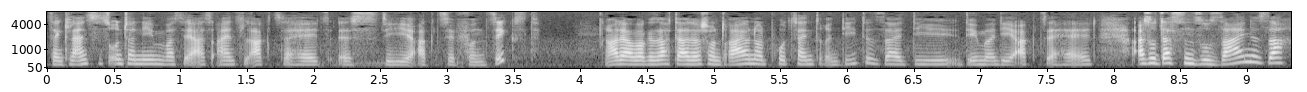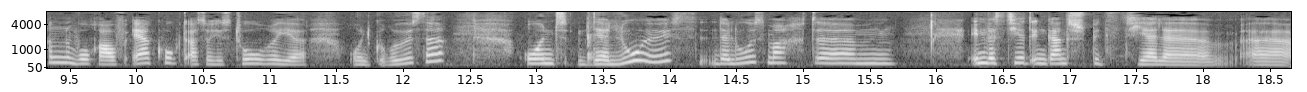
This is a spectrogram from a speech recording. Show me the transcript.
Sein kleinstes Unternehmen, was er als Einzelaktie hält, ist die Aktie von Sixt. Hat er aber gesagt, da hat er schon 300 Prozent Rendite, seitdem er die Aktie hält. Also das sind so seine Sachen, worauf er guckt, also Historie und Größe. Und der Louis, der Louis macht, ähm, investiert in ganz spezielle äh,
